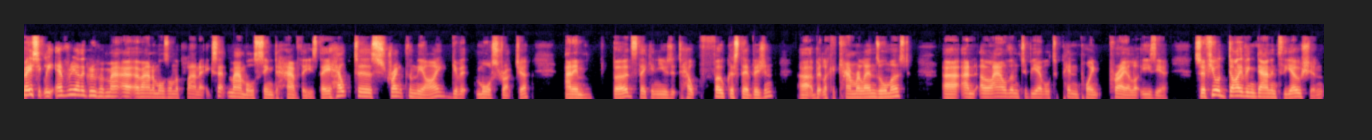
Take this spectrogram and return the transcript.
Basically, every other group of, ma- uh, of animals on the planet, except mammals, seem to have these. They help to strengthen the eye, give it more structure. And in birds, they can use it to help focus their vision, uh, a bit like a camera lens almost, uh, and allow them to be able to pinpoint prey a lot easier. So if you're diving down into the ocean,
